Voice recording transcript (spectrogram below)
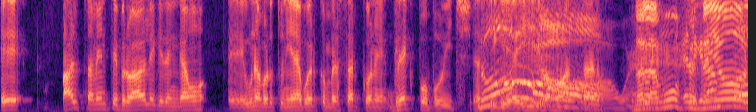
Eh, altamente probable que tengamos eh, una oportunidad de poder conversar con eh, Greg Popovich. Así que ahí vamos a estar. No la mufe, señor.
